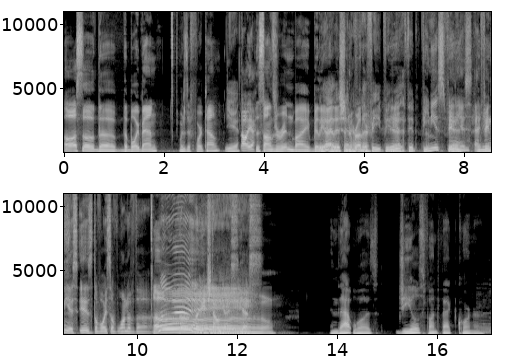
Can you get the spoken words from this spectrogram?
Also, the the boy band. What is it? 4*Town. Yeah. Oh yeah, The songs were written by Billie Eilish and her brother. Phi- Phi- Yeah. Phi- Finneas. Finneas, and Finneas. Finneas is the voice of one of the. Oh, The- the H-Town guys, yes. Oh. And that was Geo's Fun Fact Corner.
